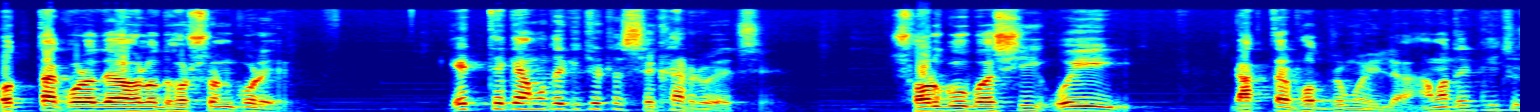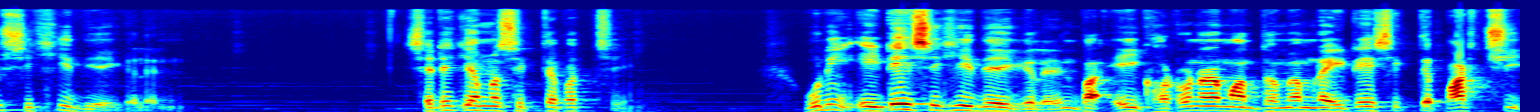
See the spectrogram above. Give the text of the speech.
হত্যা করে দেওয়া হলো ধর্ষণ করে, এর থেকে আমাদের কিছু একটা শেখার রয়েছে। স্বর্গবাসী ওই ডাক্তার ভদ্রমহিলা আমাদের কিছু শিখিয়ে দিয়ে গেলেন। সেটা কি আমরা শিখতে পাচ্ছি উনি এইটাই শিখিয়ে দিয়ে গেলেন বা এই ঘটনার মাধ্যমে আমরা এটাই শিখতে পারছি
